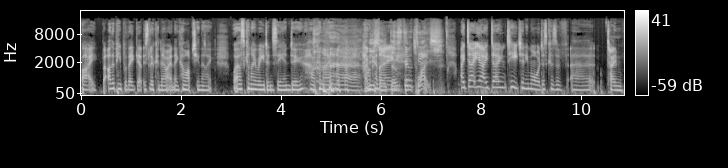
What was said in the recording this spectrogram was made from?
bye. But other people, they get this look in their eye, and they come up to you, and they're like, "What else can I read and see and do? How can I? how and you can say I?" don't think twice. I don't. Yeah, I don't teach anymore just because of uh, Time.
